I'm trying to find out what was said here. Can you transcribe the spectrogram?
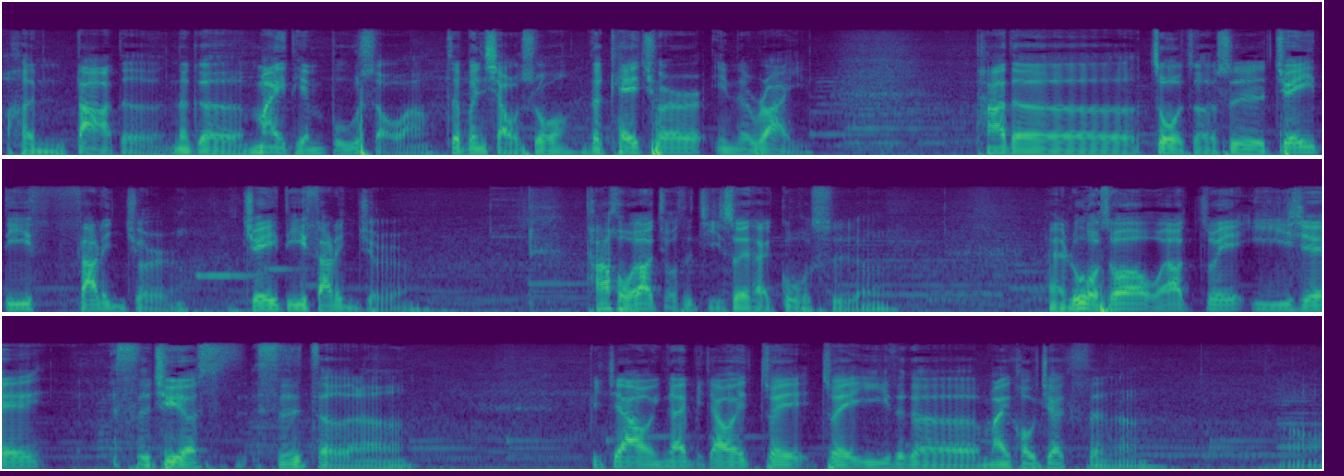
很大的那个麦田捕手啊，这本小说《The Catcher in the Rye》。他的作者是 J.D. Salinger，J.D. Salinger，他活到九十几岁才过世啊。哎，如果说我要追忆一些死去的死死者呢，比较应该比较会追追忆这个 Michael Jackson 啊，哦，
